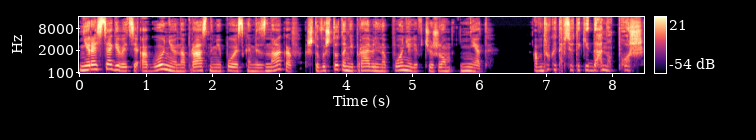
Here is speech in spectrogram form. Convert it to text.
Не растягивайте агонию напрасными поисками знаков, что вы что-то неправильно поняли в чужом «нет». А вдруг это все-таки «да, но позже»?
